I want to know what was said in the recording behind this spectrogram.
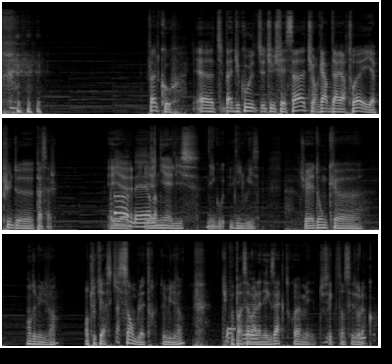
Falco, euh, tu- bah, du coup, tu, tu fais ça, tu regardes derrière toi et il n'y a plus de passage. Et il Ah, il y, merde. a ni Alice, ni, Louise. Tu es donc euh, en 2020. En tout cas, ce qui semble être 2020. Tu peux pas savoir l'année exacte, quoi, mais tu sais que c'est dans ces eaux-là, quoi.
